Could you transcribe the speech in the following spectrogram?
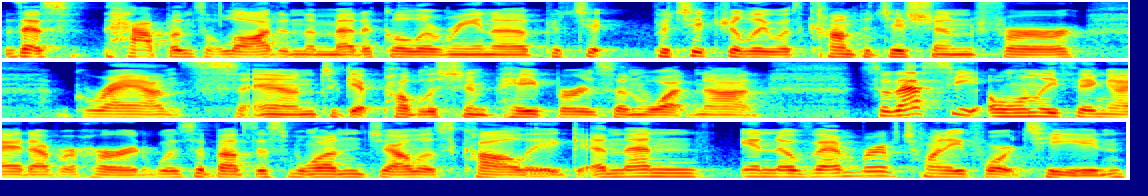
that's happens a lot in the medical arena, partic- particularly with competition for grants and to get published in papers and whatnot. So that's the only thing I had ever heard was about this one jealous colleague. And then in November of 2014,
